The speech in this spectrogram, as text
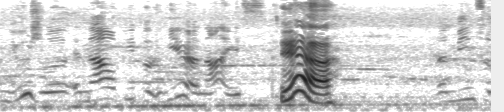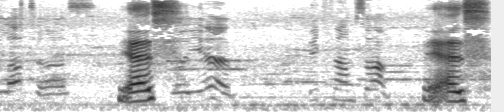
unusual. And now people here are nice. Yeah. That means a lot to us. Yes. So yeah, thumbs up. Yes.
